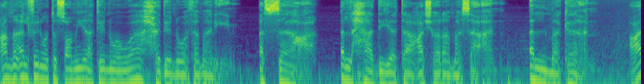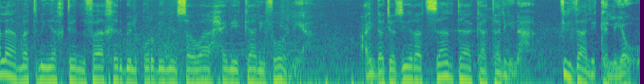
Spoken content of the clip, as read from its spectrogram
عام 1981 الساعة الحادية عشر مساء. المكان على متن يخت فاخر بالقرب من سواحل كاليفورنيا. عند جزيرة سانتا كاتالينا. في ذلك اليوم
